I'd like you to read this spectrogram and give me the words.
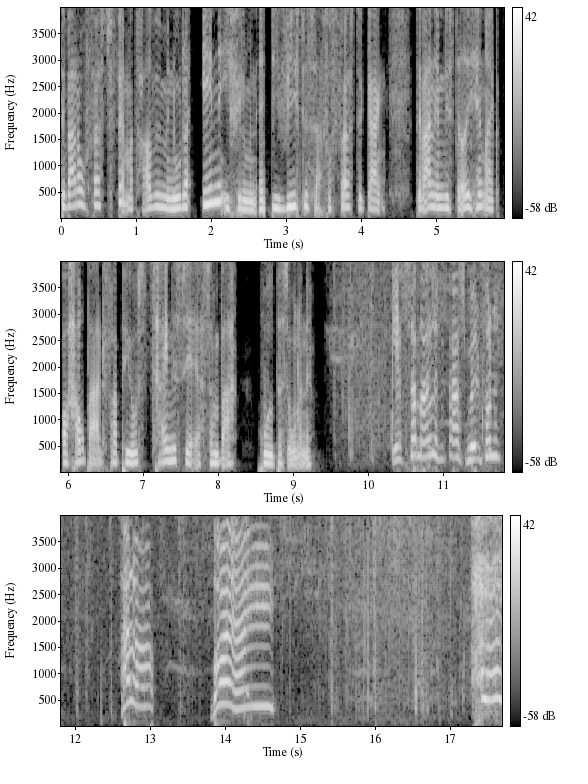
Det var dog først 35 minutter inde i filmen, at de viste sig for første gang. Det var nemlig stadig Henrik og Havbart fra P.O.'s tegneserier, som var hovedpersonerne. Ja, så mangler vi bare smølferne. Hallo? Hvor er I? Hey,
